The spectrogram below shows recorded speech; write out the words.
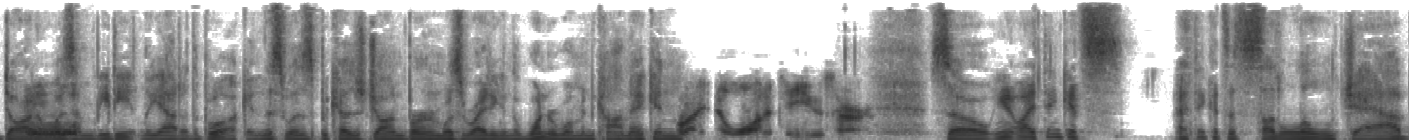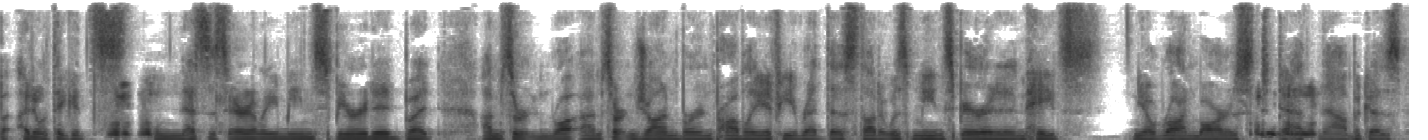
Donna was Oh. immediately out of the book. And this was because John Byrne was writing the Wonder Woman comic and Right, and wanted to use her. so, you know, I think it's I think it's a subtle little jab. I don't think it's mm-hmm. necessarily mean spirited, but I'm certain I'm certain John Byrne probably, if he read this, thought it was mean spirited and hates you know Ron Marz to death now because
